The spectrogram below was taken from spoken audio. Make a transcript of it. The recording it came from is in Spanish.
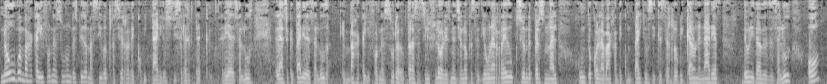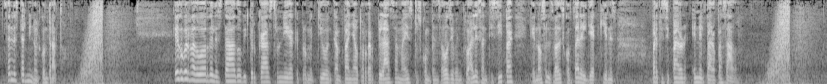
No hubo en Baja California Sur un despido masivo tras cierre de comitarios, dice la Secretaría de Salud. La secretaria de Salud en Baja California Sur, la doctora Cecil Flores, mencionó que se dio una reducción de personal junto con la baja de contagios y que se reubicaron en áreas de unidades de salud o se les terminó el contrato. El gobernador del estado, Víctor Castro, niega que prometió en campaña otorgar plaza a maestros compensados y eventuales. Anticipa que no se les va a descontar el día quienes participaron en el paro pasado.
